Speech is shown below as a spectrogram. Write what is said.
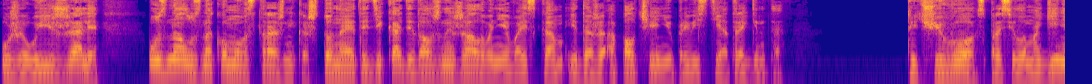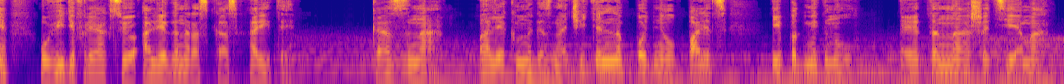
уже уезжали, узнал у знакомого стражника, что на этой декаде должны жалование войскам и даже ополчению привезти от регента. «Ты чего?» — спросила Магиня, увидев реакцию Олега на рассказ Риты. «Казна». Олег многозначительно поднял палец и подмигнул. «Это наша тема».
